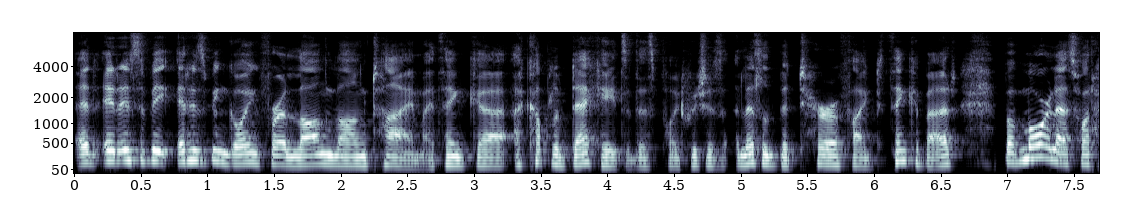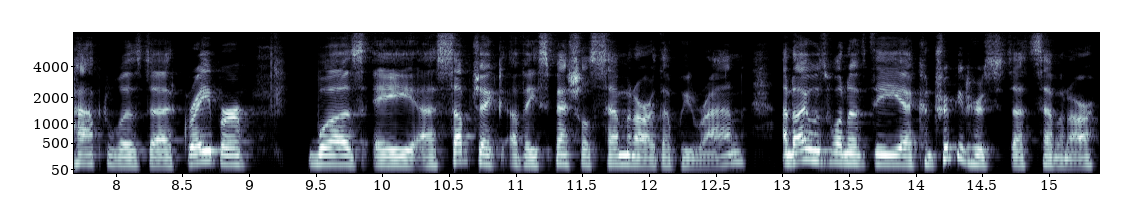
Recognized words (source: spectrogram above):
It, it is a big, it has been going for a long, long time. I think uh, a couple of decades at this point, which is a little bit terrifying to think about. But more or less, what happened was that Graeber was a, a, subject of a special seminar that we ran. And I was one of the uh, contributors to that seminar.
